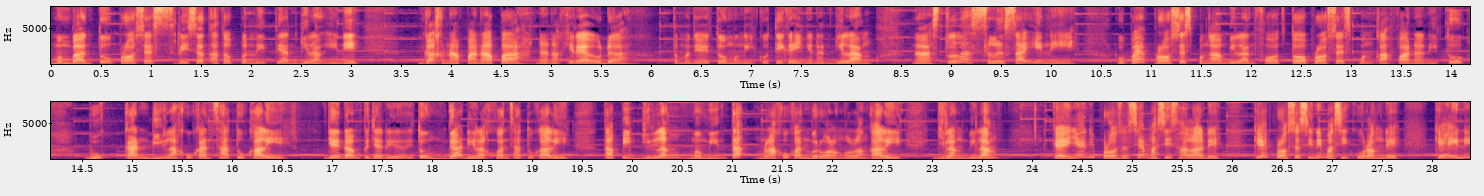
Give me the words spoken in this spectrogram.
membantu proses riset atau penelitian Gilang ini nggak kenapa-napa dan akhirnya ya udah temennya itu mengikuti keinginan Gilang. Nah setelah selesai ini rupanya proses pengambilan foto, proses pengkafanan itu bukan dilakukan satu kali, jadi dalam kejadian itu nggak dilakukan satu kali, tapi Gilang meminta melakukan berulang-ulang kali. Gilang bilang, kayaknya ini prosesnya masih salah deh. Kayak proses ini masih kurang deh. Kayak ini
